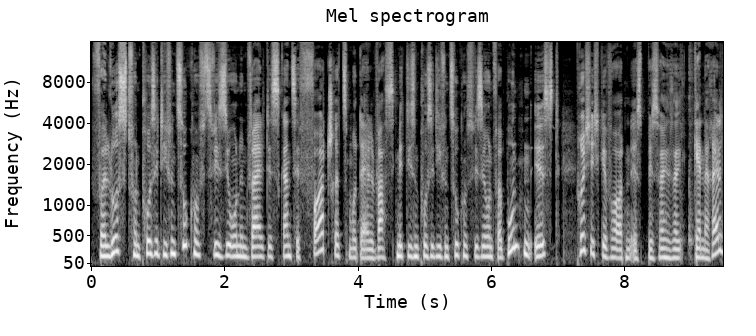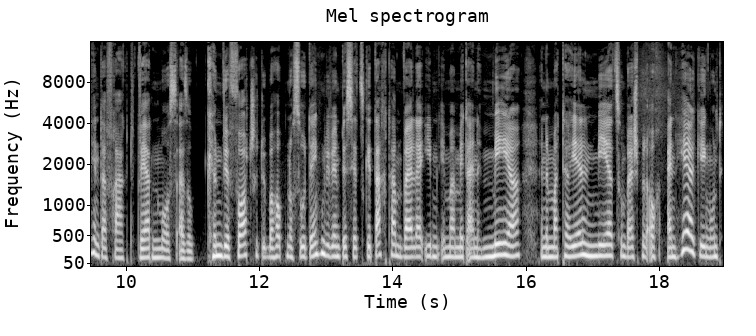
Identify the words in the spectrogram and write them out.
Verlust von positiven Zukunftsvisionen, weil das ganze Fortschrittsmodell, was mit diesen positiven Zukunftsvisionen verbunden ist, brüchig geworden ist, beziehungsweise generell hinterfragt werden muss. Also können wir Fortschritt überhaupt noch so denken, wie wir ihn bis jetzt gedacht haben, weil er eben immer mit einem Mehr, einem materiellen Mehr zum Beispiel auch einherging und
